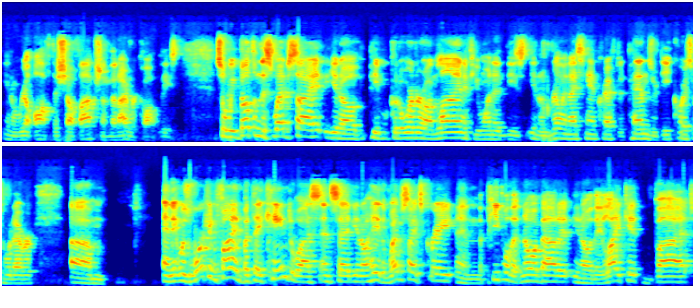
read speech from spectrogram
you know real off the shelf option that i recall at least. So we built them this website you know people could order online if you wanted these you know really nice handcrafted pens or decoys or whatever. Um, and it was working fine but they came to us and said you know hey the website's great and the people that know about it you know they like it but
